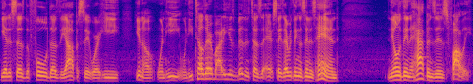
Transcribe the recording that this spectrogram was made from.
Yet it says the fool does the opposite where he, you know, when he when he tells everybody his business, tells says everything that's in his hand, the only thing that happens is folly.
